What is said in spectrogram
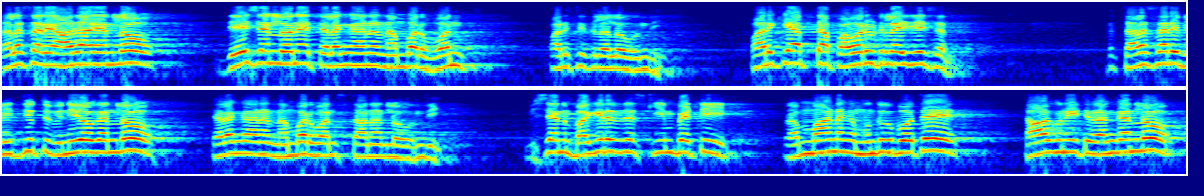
తలసరి ఆదాయంలో దేశంలోనే తెలంగాణ నంబర్ వన్ పరిస్థితులలో ఉంది. పర్ క్యాపిటా పవర్ యూటిలైజేషన్ తలసరి విద్యుత్ వినియోగంలో తెలంగాణ నంబర్ వన్ స్థానంలో ఉంది. మిషన్ భగీరథ స్కీమ్ పెట్టి బ్రహ్మాండంగా ముందుకు పోతే తాగునీటి రంగంలో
